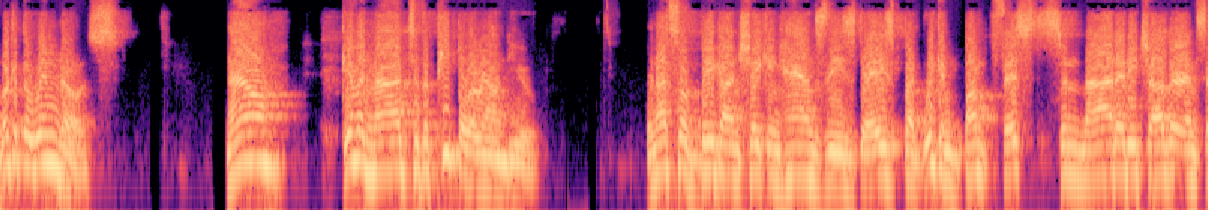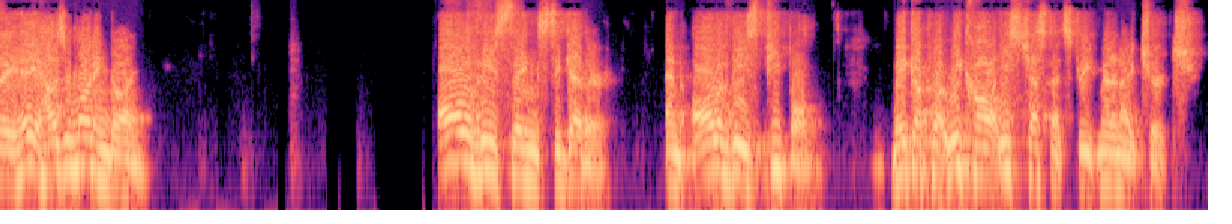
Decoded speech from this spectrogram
Look at the windows. Now, give a nod to the people around you. We're not so big on shaking hands these days, but we can bump fists and nod at each other and say, hey, how's your morning going? All of these things together and all of these people make up what we call East Chestnut Street Mennonite Church.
